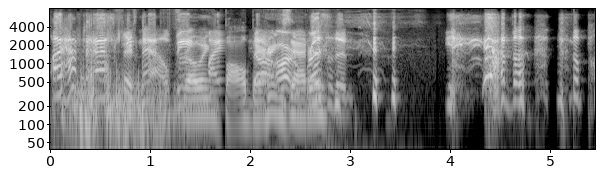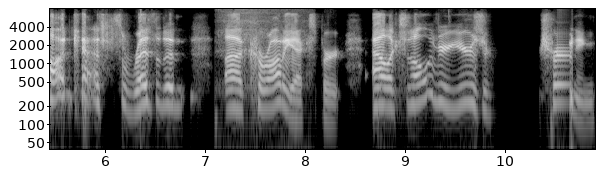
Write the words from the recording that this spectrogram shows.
I have to ask you now, being my, ball bearings our, at her. resident, yeah, the the podcast's resident uh, karate expert, Alex. In all of your years of training,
